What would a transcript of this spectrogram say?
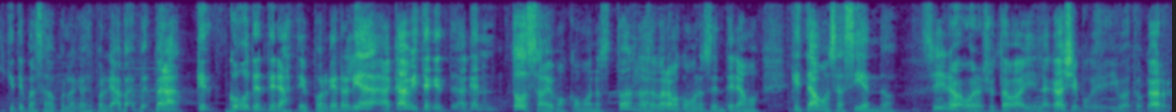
¿Y qué te pasaba por la cabeza? Porque, pa- pa- para, ¿qué- ¿cómo te enteraste? Porque en realidad acá, viste que acá todos sabemos cómo nos, todos nos acordamos cómo nos enteramos, qué estábamos haciendo. Sí, no, bueno, yo estaba ahí en la calle porque iba a tocar.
